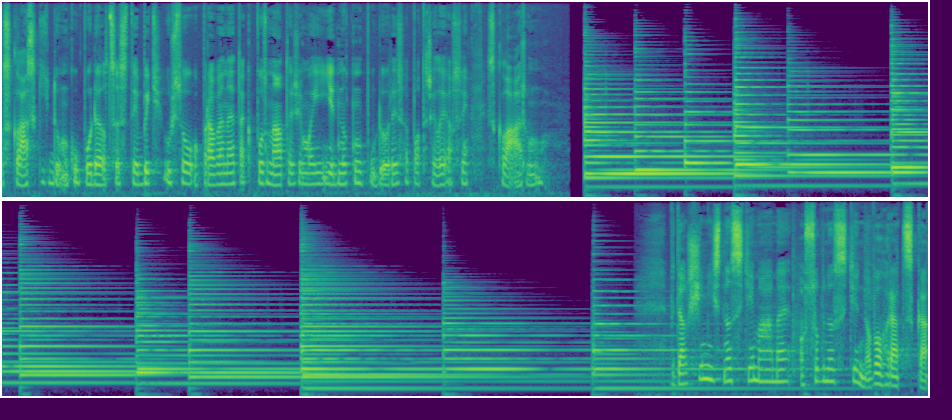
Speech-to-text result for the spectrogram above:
sklářských domků podél cesty, byť už jsou opravené, tak poznáte, že mají jednotný půdorys a patřili asi sklářům. V další místnosti máme osobnosti Novohradska.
